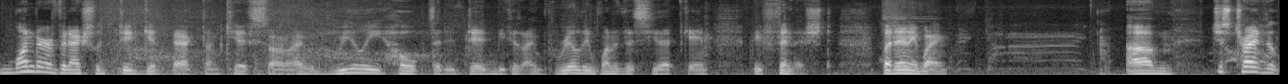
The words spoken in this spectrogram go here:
wonder if it actually did get backed on Kickstarter. I would really hope that it did because I really wanted to see that game be finished. But anyway, um, just try to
